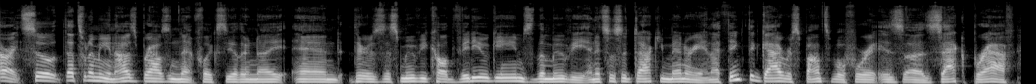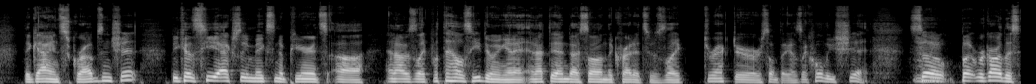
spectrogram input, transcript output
All right, so that's what I mean. I was browsing Netflix the other night, and there's this movie called Video Games the Movie, and it's just a documentary. And I think the guy responsible for it is uh, Zach Braff, the guy in Scrubs and shit, because he actually makes an appearance. Uh, and I was like, what the hell is he doing in it? And at the end, I saw in the credits, it was like director or something. I was like, holy shit. So, but regardless,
